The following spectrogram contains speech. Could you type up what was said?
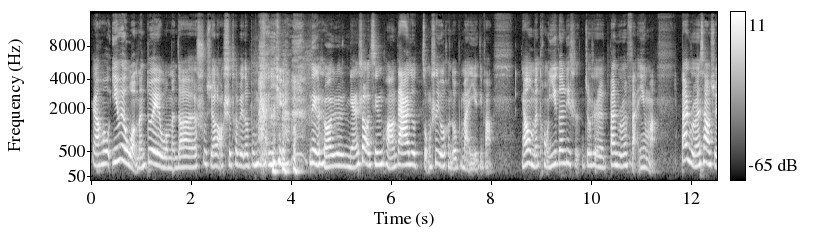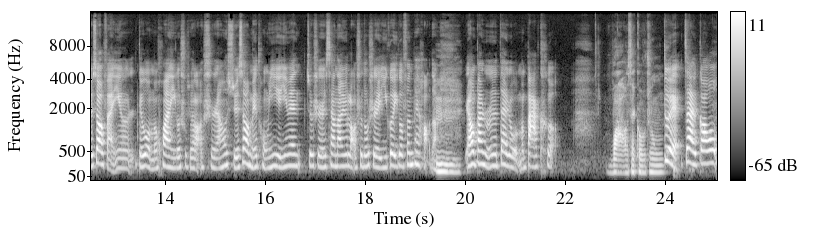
然后，因为我们对我们的数学老师特别的不满意，那个时候就是年少轻狂，大家就总是有很多不满意的地方。然后我们统一跟历史就是班主任反映嘛，班主任向学校反映给我们换一个数学老师，然后学校没同意，因为就是相当于老师都是一个一个分配好的，嗯，然后班主任就带着我们罢课。哇，在高中对，在高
